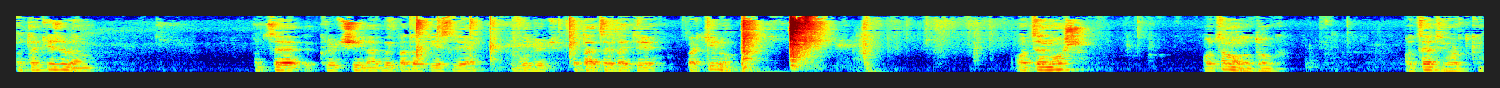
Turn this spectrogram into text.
Отак і живемо. Оце ключі на випадок, якщо будуть питатися зайти в квартиру. Оце нож. Оце молоток. Оце отвертка.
